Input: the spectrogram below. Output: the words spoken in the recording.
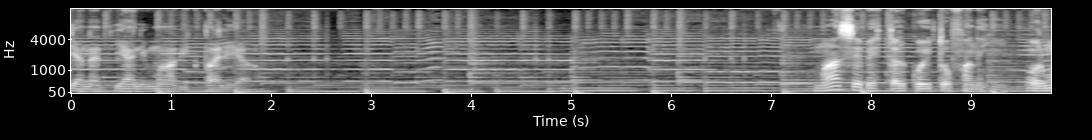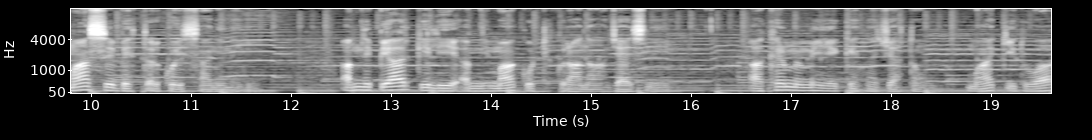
जन्नत यानी माँ भी कपा लिया। माँ से बेहतर कोई तोहफा नहीं और माँ से बेहतर कोई सानी नहीं। अपने प्यार के लिए अपनी माँ को ठुकराना जायज़ नहीं। आखिर में मैं ये कहना चाहता हूँ, माँ की दुआ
